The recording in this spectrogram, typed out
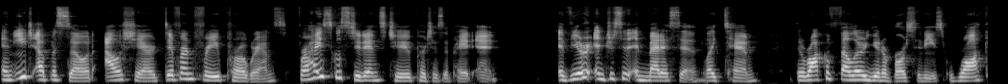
In each episode, I'll share different free programs for high school students to participate in. If you're interested in medicine, like Tim, the Rockefeller University's Rock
